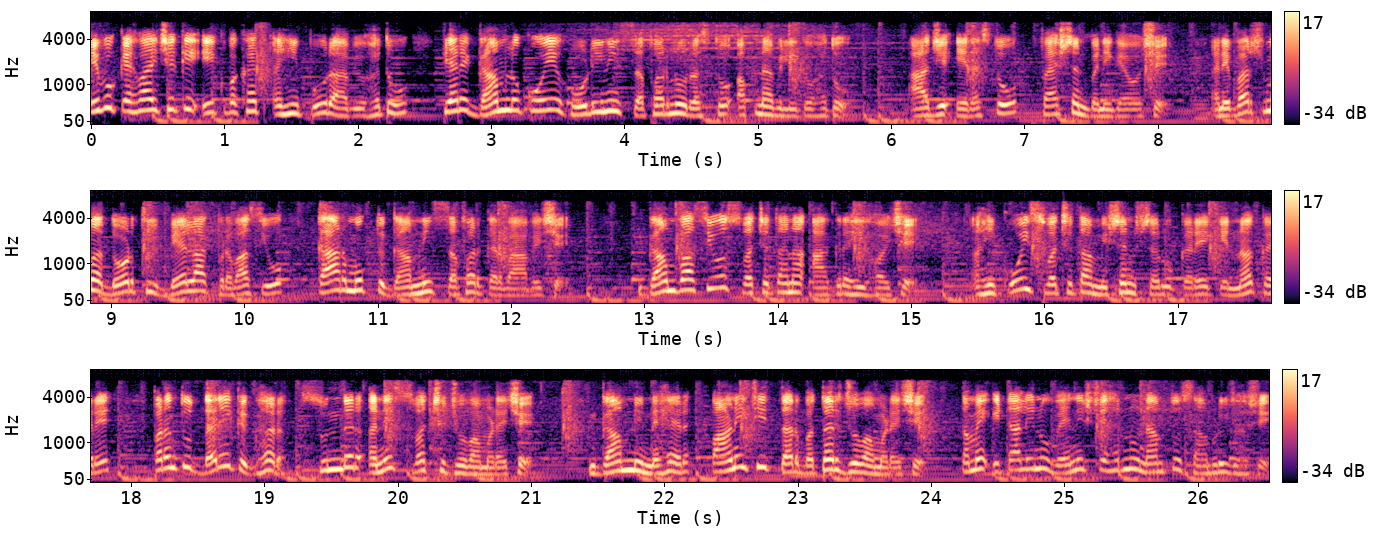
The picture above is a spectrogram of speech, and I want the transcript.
એવું કહેવાય છે કે એક વખત અહીં પૂર આવ્યું હતું, ત્યારે ગામ લોકોએ હોડીની સફરનો રસ્તો અપનાવી લીધો હતો. આજે એ રસ્તો ફેશન બની ગયો છે અને વર્ષમાં દોઢથી બે લાખ પ્રવાસીઓ કાર મુક્ત ગામની સફર કરવા આવે છે. ગામવાસીઓ સ્વચ્છતાના આગ્રહી હોય છે. અહીં કોઈ સ્વચ્છતા મિશન શરૂ કરે કે ન કરે, પરંતુ દરેક ઘર સુંદર અને સ્વચ્છ જોવા મળે છે. ગામની નહેર પાણીથી તરબતર જોવા મળે છે. તમે ઇટાલીનું વેનિસ શહેરનું નામ તો સાંભળ્યું જ હશે,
